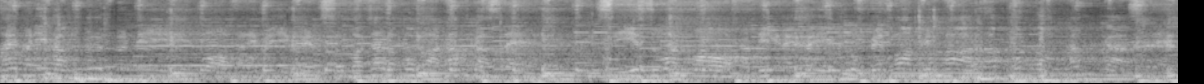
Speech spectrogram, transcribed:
ภัยมณีคำขึ้นวันนี้บอกอันนี้ไปอีกเป็นสุภาชัยและภูมิทำการแสดงสีสุวรรณมอคดีในพระเอกลูกเป็นพ่อพิมพารับบทบาททำการแสดง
